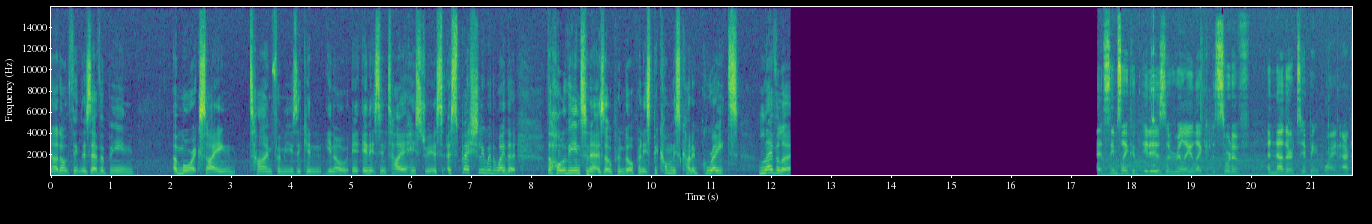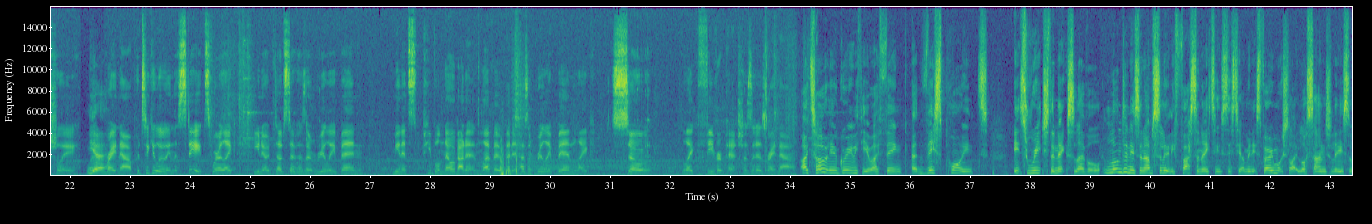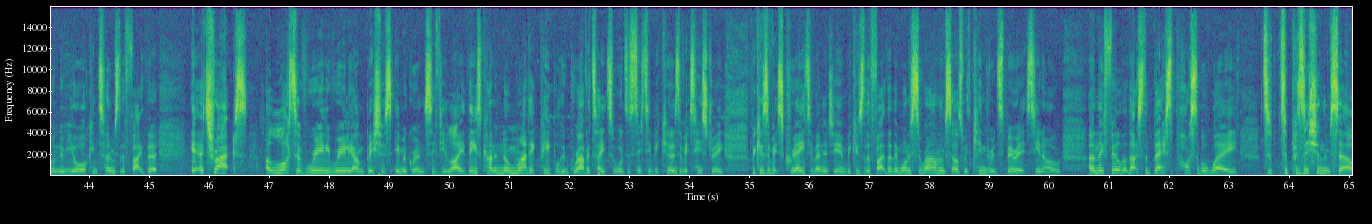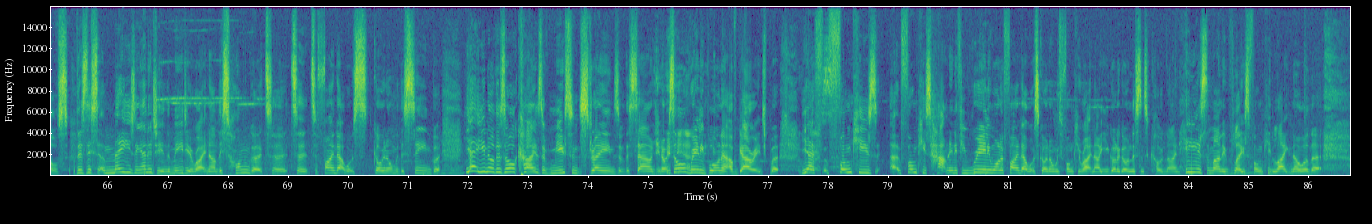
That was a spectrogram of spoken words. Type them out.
I don't think there's ever been a more exciting time for music in, you know, mm. in, in, its entire history, especially with the way that the whole of the internet has opened up and it's become this kind of great leveler. It seems like it is a really like sort of another tipping point actually like, yeah right now particularly in the states where like you know dubstep hasn't really been I mean, it's people know about it and love it, but it hasn't really been like so like fever pitch as it is right now. I totally agree with you. I think at this point it's reached the next level. London is an absolutely fascinating city. I mean, it's very much like Los Angeles or New York in terms of the fact that it attracts a lot of really, really ambitious immigrants, if you like, these kind of nomadic people who gravitate towards a city because of its history, because of its creative energy, and because of the fact that they want to surround themselves with kindred spirits, you know, and they feel that that's the best possible way to, to position themselves. There's this amazing energy in the media right now, this hunger to, to, to find out what's going on with the scene. But mm -hmm. yeah, you know, there's all kinds of mutant strains of the sound. You know, it's all yeah. really born out of But of yeah, funky's, uh, funky's happening. If you really want to find out what's going on with funky right now, you got to go and listen to Code 9. He is the man who plays mm -hmm. funky like no other.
